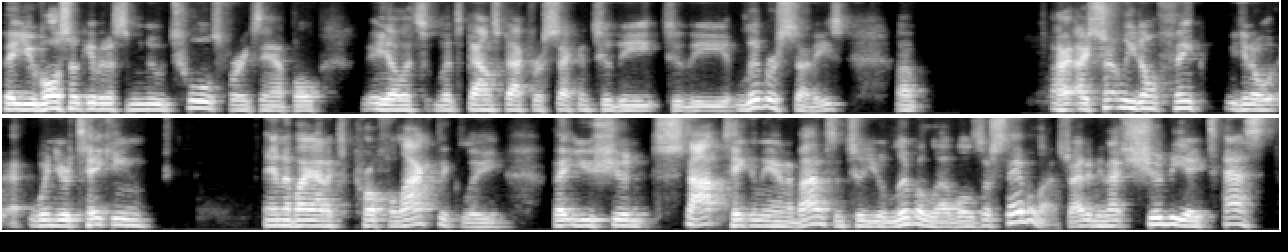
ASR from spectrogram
That you've also given us some new tools, for example. You know, let's let's bounce back for a second to the to the liver studies. Uh, I, I certainly don't think you know when you're taking antibiotics prophylactically that you should stop taking the antibiotics until your liver levels are stabilized right? I mean that should be a test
